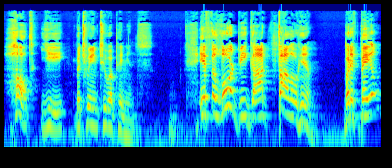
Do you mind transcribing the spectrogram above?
halt ye between two opinions? If the Lord be God, follow him. But if Baal,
